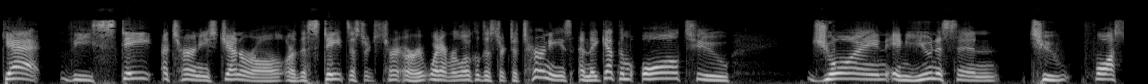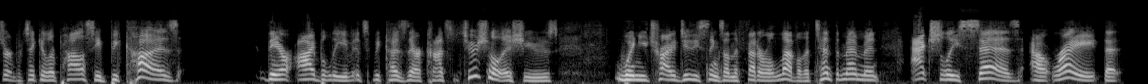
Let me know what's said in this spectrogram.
get the state attorneys general or the state district or whatever local district attorneys, and they get them all to join in unison to foster a particular policy because there, I believe it's because there are constitutional issues when you try to do these things on the federal level. The 10th Amendment actually says outright that,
